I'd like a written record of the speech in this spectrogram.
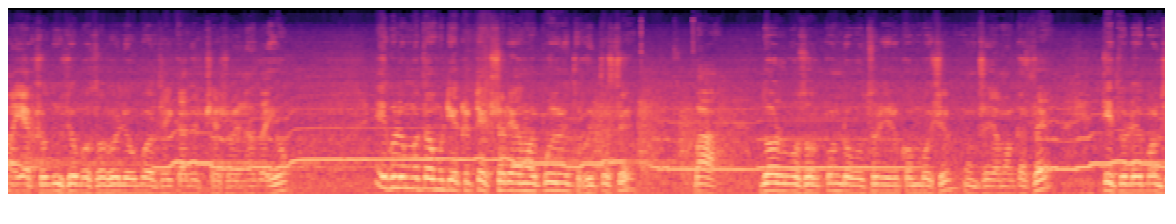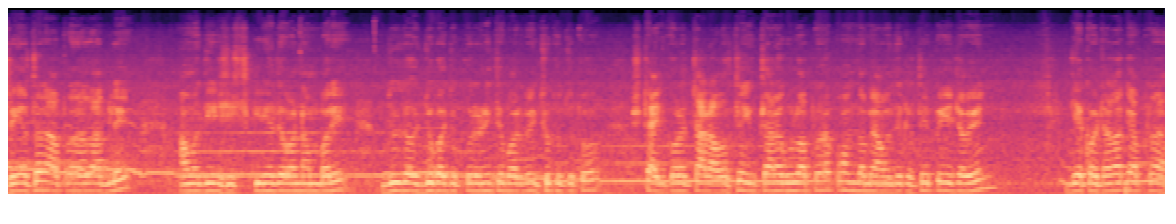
নাই। একশো, দুশো বছর হইলেও বনসাই কাজের শেষ হয় না। যাই হোক এগুলো মোটামুটি একটা টেক্সচারে আমার পরিণত হইতেছে। বা দশ বছর, পনেরো বছর এরকম বয়সের বনসাই আমার কাছে। তেঁতুলের বনসাই আছে, আপনারা লাগলে আমাদের স্ক্রিনে দেওয়া নাম্বারে যোগাযোগ করে নিতে পারবেন। ছোটো ছোটো স্টাইল করা চারা আছে, এই চারাগুলো আপনারা কম দামে আমাদের কাছে পেয়ে যাবেন। যে কয়টা লাগে আপনারা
